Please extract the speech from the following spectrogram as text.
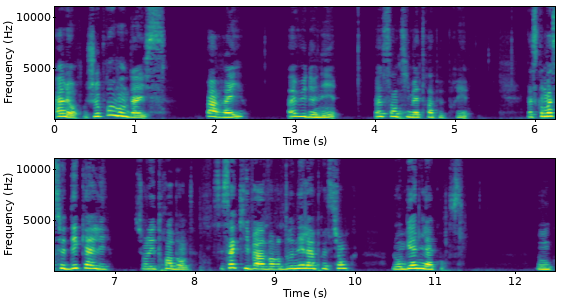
Alors, je prends mon dice, pareil, à vue de nez, 1 cm à peu près, parce qu'on va se décaler sur les trois bandes. C'est ça qui va avoir donné l'impression que l'on gagne la course. Donc,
